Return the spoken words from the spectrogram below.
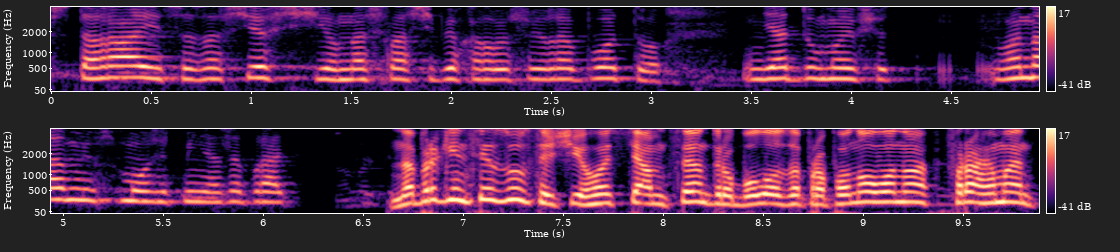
старается за всех сил, нашла себе хорошую работу. Я думаю, что она сможет меня забрать. Наприкінці зустрічі гостям центру було запропоновано фрагмент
